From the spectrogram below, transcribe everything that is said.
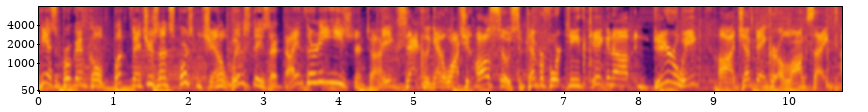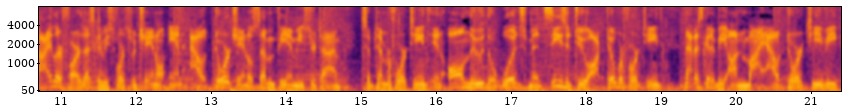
He has a program called Buck Ventures on Sportsman Channel Wednesdays at 9.30 Eastern Time. Exactly. Got to watch it. Also, September 14th, kicking off Deer Week. Uh, Jeff Danker alongside Tyler Farr. That's going to be Sportsman Channel and Outdoor Channel, 7 p.m. Eastern Time, September 14th, in all new The Woodsman, Season 2, October 14th. That is going to be on My Outdoor TV.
